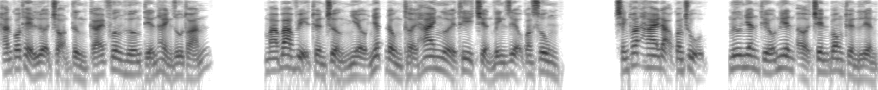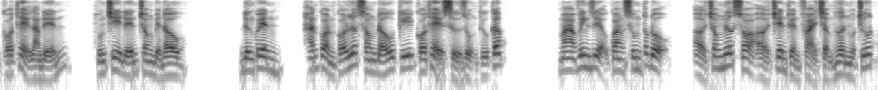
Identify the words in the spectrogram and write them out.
hắn có thể lựa chọn từng cái phương hướng tiến hành du thoán. Mà ba vị thuyền trưởng nhiều nhất đồng thời hai người thi triển vinh diệu quang sung tránh thoát hai đạo quang trụ, ngư nhân thiếu niên ở trên bong thuyền liền có thể làm đến húng chi đến trong biển đâu. Đừng quên, hắn còn có lướt sóng đấu kỹ có thể sử dụng cứu cấp. Mà vinh diệu quang sung tốc độ, ở trong nước so ở trên thuyền phải chậm hơn một chút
